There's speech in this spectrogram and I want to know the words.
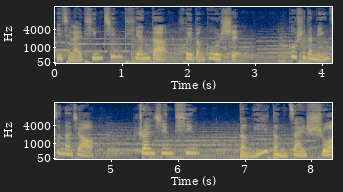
一起来听今天的绘本故事。故事的名字呢叫《专心听，等一等再说》。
